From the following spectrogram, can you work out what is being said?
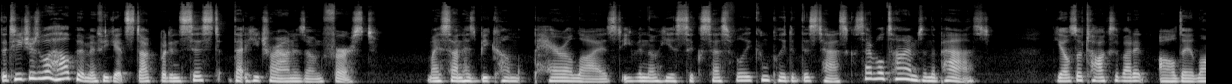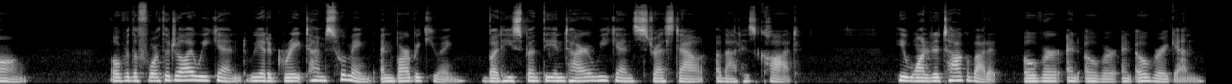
The teachers will help him if he gets stuck, but insist that he try on his own first. My son has become paralyzed, even though he has successfully completed this task several times in the past. He also talks about it all day long. Over the 4th of July weekend, we had a great time swimming and barbecuing, but he spent the entire weekend stressed out about his cot. He wanted to talk about it over and over and over again.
